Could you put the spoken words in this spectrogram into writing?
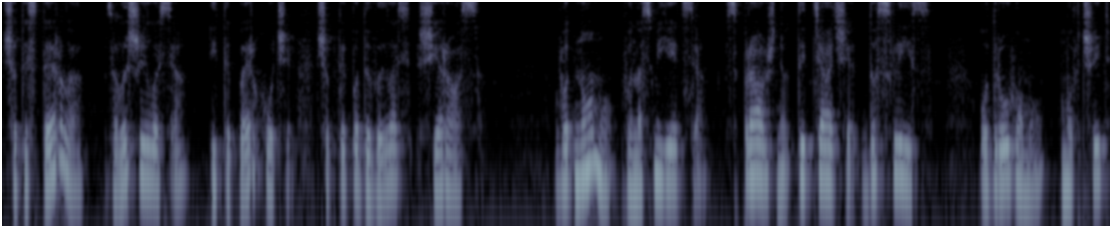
що ти стерла, залишилося, і тепер хоче, щоб ти подивилась ще раз. В одному вона сміється, справжньо, дитяче, до сліз, у другому мовчить,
